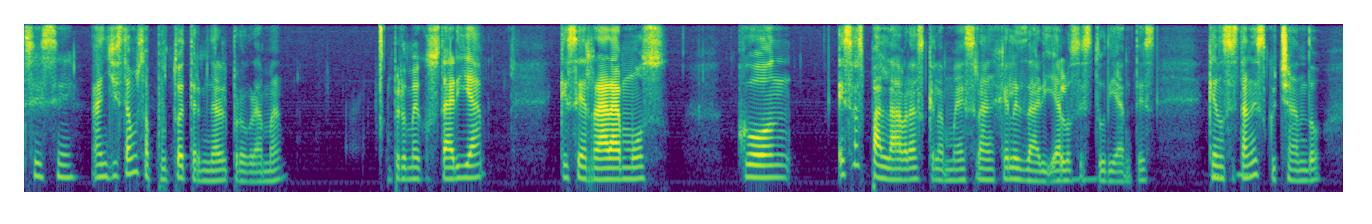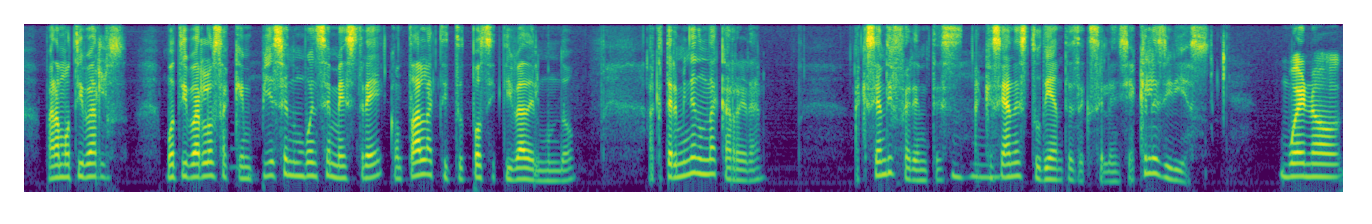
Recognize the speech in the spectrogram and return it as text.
sí, sí. Angie, estamos a punto de terminar el programa, pero me gustaría que cerráramos con esas palabras que la maestra Ángeles daría a los estudiantes que nos están escuchando para motivarlos, motivarlos a que empiecen un buen semestre con toda la actitud positiva del mundo, a que terminen una carrera, a que sean diferentes, a que sean estudiantes de excelencia. ¿Qué les dirías? Bueno,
